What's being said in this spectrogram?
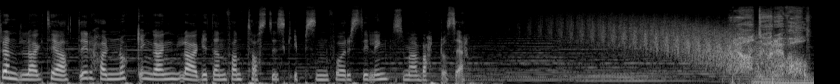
Trøndelag Teater har nok en gang laget en fantastisk Ibsen-forestilling som er verdt å se. Radio Revolt.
